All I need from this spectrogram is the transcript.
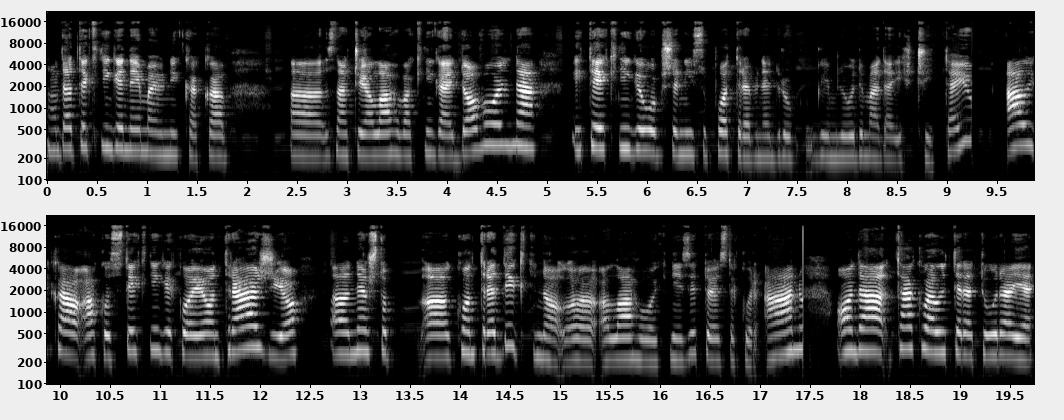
onda te knjige nemaju nikakav znači Allahova knjiga je dovoljna i te knjige uopšte nisu potrebne drugim ljudima da ih čitaju ali kao ako su te knjige koje on tražio a, nešto kontradiktno Allahovoj knjizi, to jeste Kur'anu, onda takva literatura je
